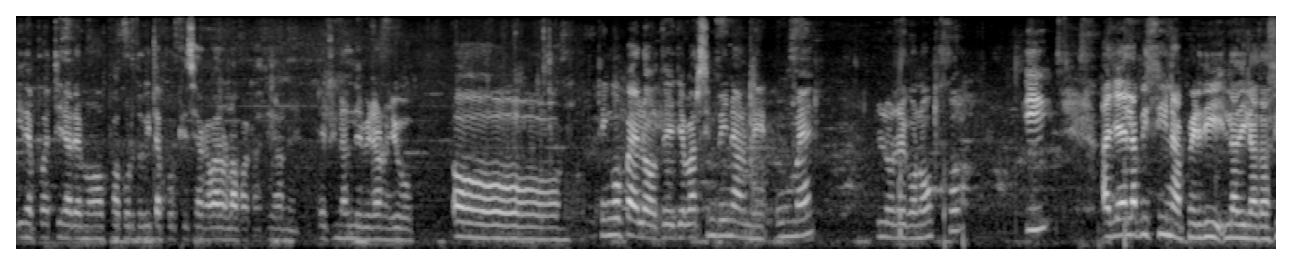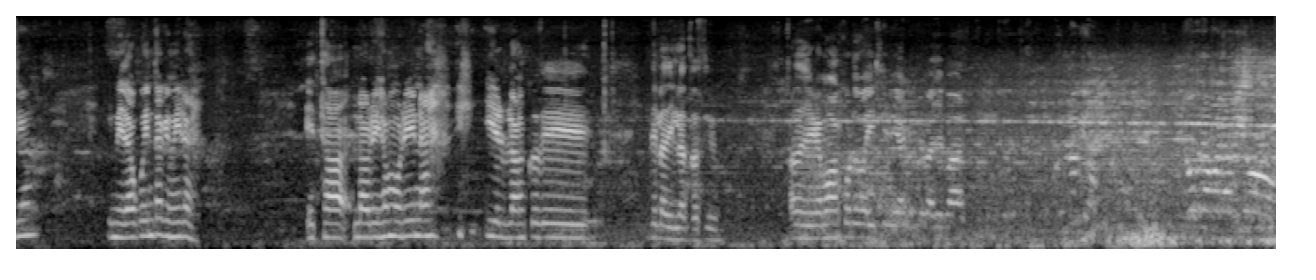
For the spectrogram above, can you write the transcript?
Y después tiraremos para Cordovita porque se acabaron las vacaciones. El final del verano yo. Oh, tengo pelos de llevar sin peinarme un mes, lo reconozco. Y allá en la piscina perdí la dilatación y me he dado cuenta que, mira, está la oreja morena y el blanco de, de la dilatación. Cuando lleguemos a Córdoba dice que me va a llevar. ¡No!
